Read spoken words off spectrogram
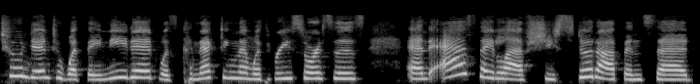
tuned into what they needed was connecting them with resources. And as they left she stood up and said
